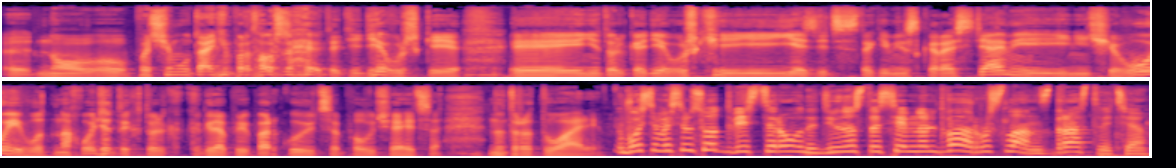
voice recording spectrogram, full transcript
Но почему-то они продолжают, эти девушки, и не только девушки, ездить с такими скоростями и ничего, и вот находят их только когда припаркуются, получается, на тротуаре. 8 800 200 ровно 9702. Руслан, здравствуйте.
